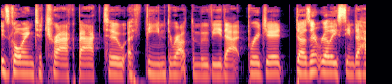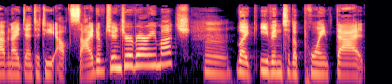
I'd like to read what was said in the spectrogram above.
is going to track back to a theme throughout the movie that Bridget doesn't really seem to have an identity outside of Ginger very much. Hmm. Like, even to the point that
